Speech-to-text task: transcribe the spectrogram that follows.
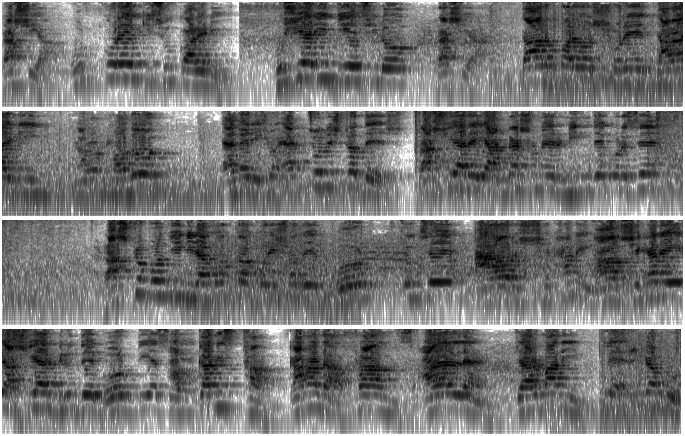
রাশিয়া। হুট করে কিছু করেনি। হুঁশিয়ারি দিয়েছিল রাশিয়া। তারপরেও সরে দাঁড়ায়নি কারণ মদত আমেরিকা, একচল্লিশটা দেশ রাশিয়ার এই আগ্রাসনের নিন্দে করেছে। রাষ্ট্রপঞ্জি নিরাপত্তা পরিষদে ভোট চলছে আর সেখানে আর সেখানেই রাশিয়ার বিরুদ্ধে ভোট দিয়েছে Afghanistan, Canada, France, Ireland, Germany Singapore,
